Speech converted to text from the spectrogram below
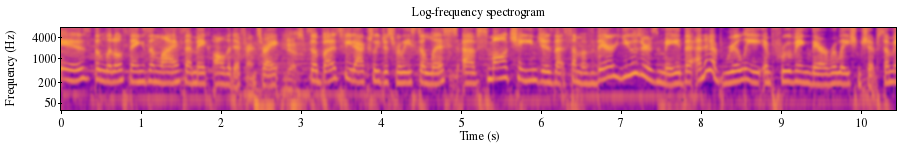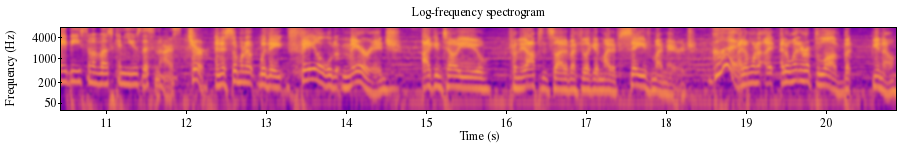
is the little things in life that make all the difference, right? Yes. So BuzzFeed actually just released a list of small changes that some of their users made that ended up really improving their relationship. So maybe some of us can use this in ours. Sure. And as someone with a failed marriage, I can tell you from the opposite side if I feel like it might have saved my marriage. Good. I don't want to. I, I don't want to interrupt the love, but you know,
